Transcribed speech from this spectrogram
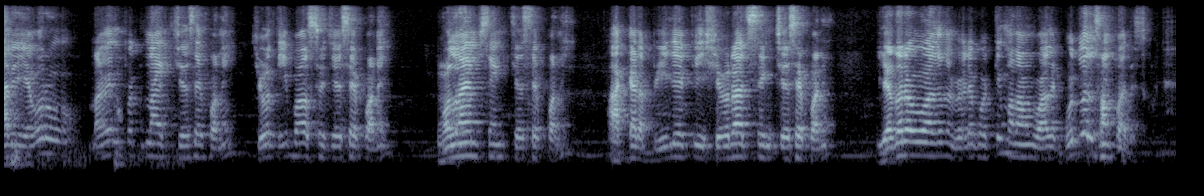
అది ఎవరు? నవీన్ పట్నాయక్ చేసే పని జ్యోతి బాసు చేసే పని ములాయం సింగ్ చేసే పని అక్కడ బీజేపీ శివరాజ్ సింగ్ చేసే పని ఎదర వాళ్ళని విడగొట్టి మనం వాళ్ళ గుడ్లు సంపాదించుకుంటాం.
